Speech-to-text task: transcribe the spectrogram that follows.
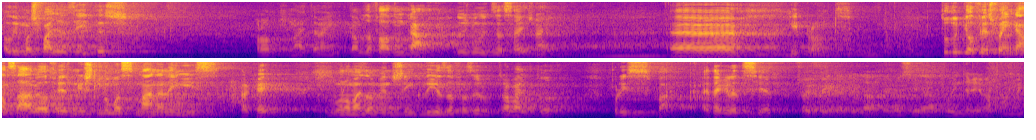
ali umas falhasitas. Pronto, não é? Também estamos a falar de um carro 2016, não é? Ah, e pronto. Tudo o que ele fez foi incansável, ele fez-me isto numa semana, nem isso, ok? Demorou mais ou menos 5 dias a fazer o trabalho todo. Por isso, pá, é de agradecer. Foi feita privacidade do interior também.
